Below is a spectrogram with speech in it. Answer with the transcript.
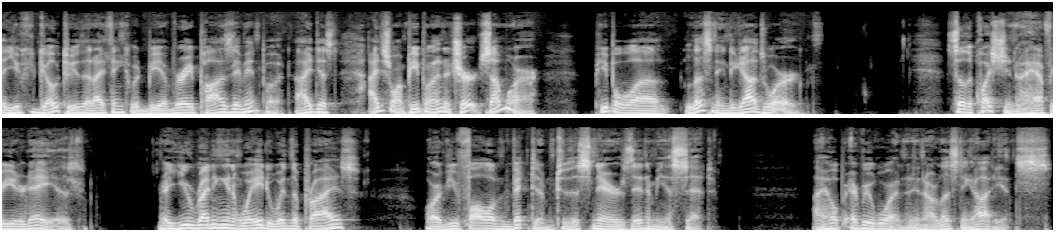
that you could go to that I think would be a very positive input. I just I just want people in a church somewhere, people uh, listening to God's word. So the question I have for you today is: Are you running in a way to win the prize, or have you fallen victim to the snares the enemy has set? I hope everyone in our listening audience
